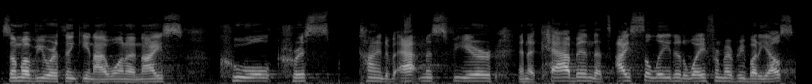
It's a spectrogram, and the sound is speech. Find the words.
Some of you are thinking, I want a nice, cool, crisp kind of atmosphere and a cabin that's isolated away from everybody else.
